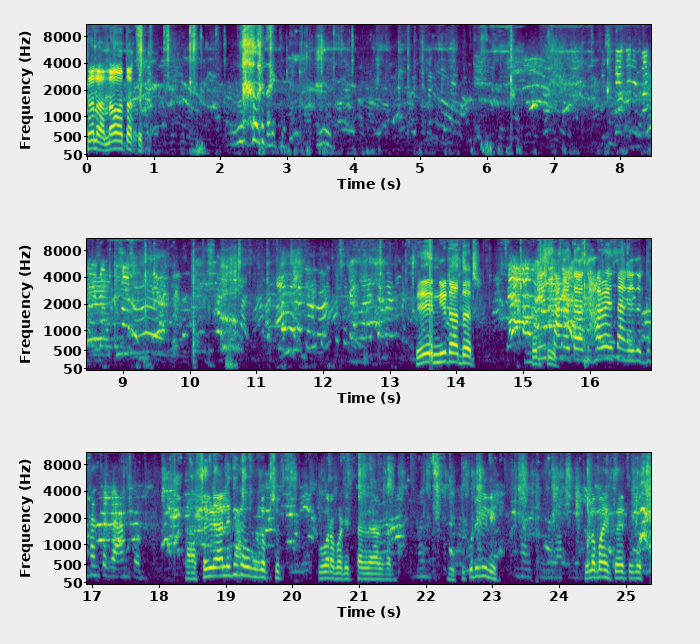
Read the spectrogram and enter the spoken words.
चला लावा ताकद. हे नीट आदर्श ते सांगायचं त्याला दहा वेळेस सांगायचं घाण सगळं अंग करून. हा सगळे आले ते का उगा गपचूप? वराबाडीत सगळ्या अंगात ती कुठे गेली. तुला माहीत आहे तू बस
